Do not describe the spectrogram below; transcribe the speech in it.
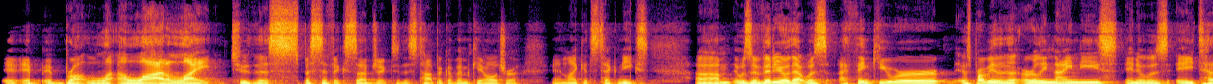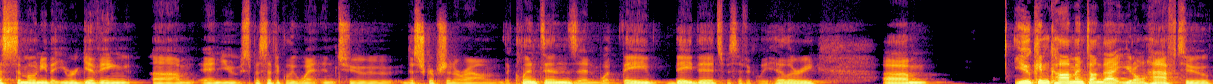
it, it, brought a lot of light to this specific subject, to this topic of MK Ultra and like its techniques. Um, it was a video that was, I think you were, it was probably in the early 90s, and it was a testimony that you were giving, um, and you specifically went into description around the Clintons and what they they did, specifically Hillary. Um, you can comment on that. You don't have to.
